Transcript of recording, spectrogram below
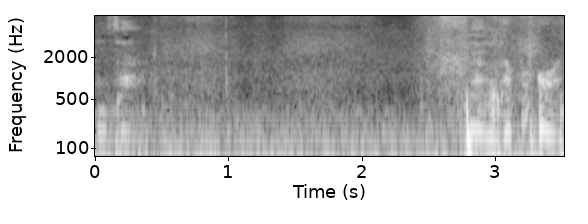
นี่จ้ะใหญ่แล้วก็อ่อน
